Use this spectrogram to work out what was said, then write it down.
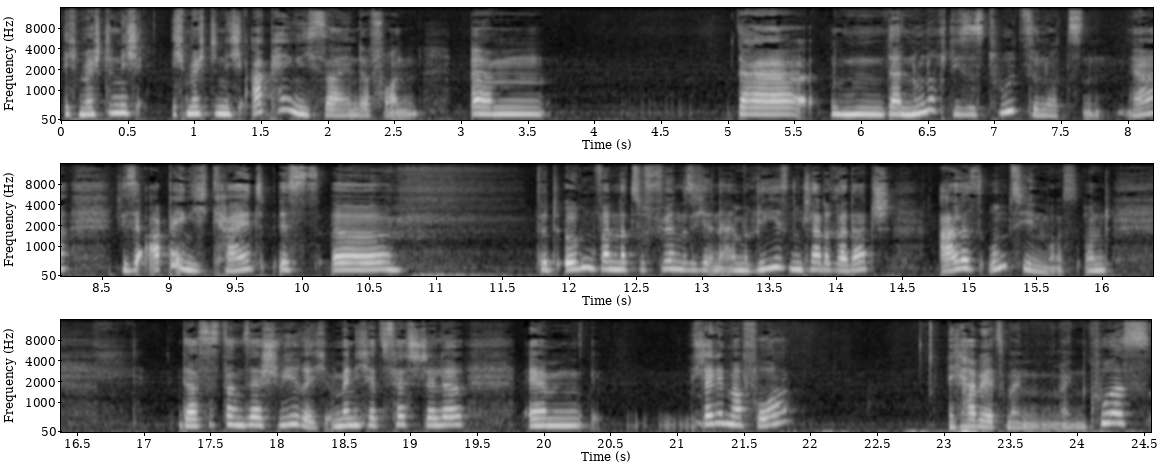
ich möchte nicht, ich möchte nicht abhängig sein davon. Ähm, da dann nur noch dieses Tool zu nutzen. Ja, diese Abhängigkeit ist äh, wird irgendwann dazu führen, dass ich in einem riesen Kladderadatsch alles umziehen muss und das ist dann sehr schwierig. Und wenn ich jetzt feststelle, ähm, stell dir mal vor, ich habe jetzt meinen, meinen Kurs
